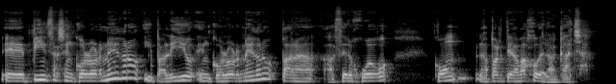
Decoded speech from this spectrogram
eh, pinzas en color negro y palillo en color negro para hacer juego con la parte de abajo de la cacha.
